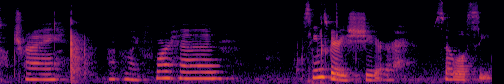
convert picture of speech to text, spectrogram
I'll try up on my forehead. Seems very sheer, so we'll see.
